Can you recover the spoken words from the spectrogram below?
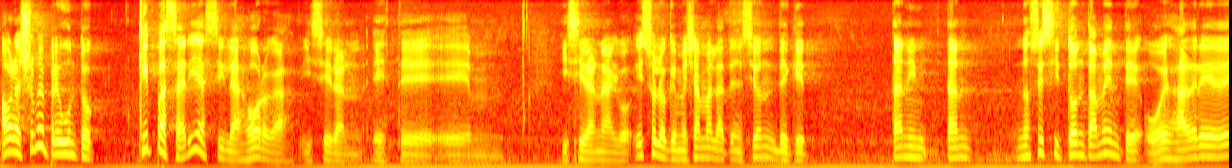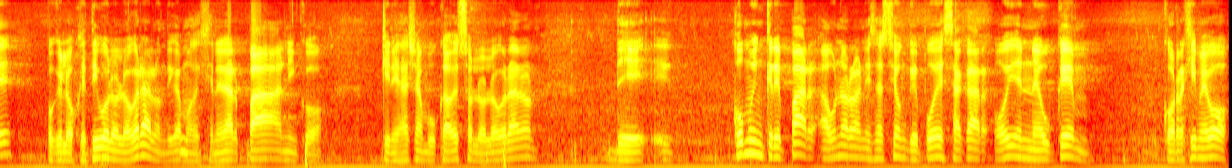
Ahora, yo me pregunto, ¿Qué pasaría si las orgas hicieran, este, em, hicieran algo? Eso es lo que me llama la atención de que tan, tan, no sé si tontamente o es adrede, porque el objetivo lo lograron, digamos, de generar pánico quienes hayan buscado eso lo lograron, de eh, cómo increpar a una organización que puede sacar hoy en Neuquén, corregime vos,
